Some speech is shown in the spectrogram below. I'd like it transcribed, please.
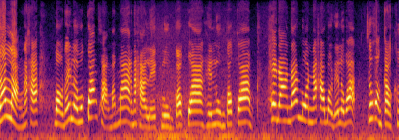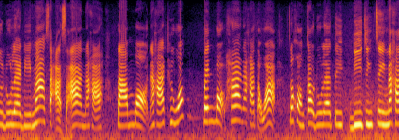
ด้านหลังนะคะ บอกได้เลยว่ากว้างขวางมากๆนะคะ เล็กลูมก็กว้างเฮดลูมก็กว้าง เพดานด้านบนนะคะ บอกได้เลยว่าเจ้าของเก่าคือดูแลดีมากสะอาดสะอ้านนะคะ ตามเบาะนะคะ ถือว่าเป็นเบาะผ้านะคะ แต่ว่าเจ้าของเก่าดูแลดีดีจริง ๆนะคะ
